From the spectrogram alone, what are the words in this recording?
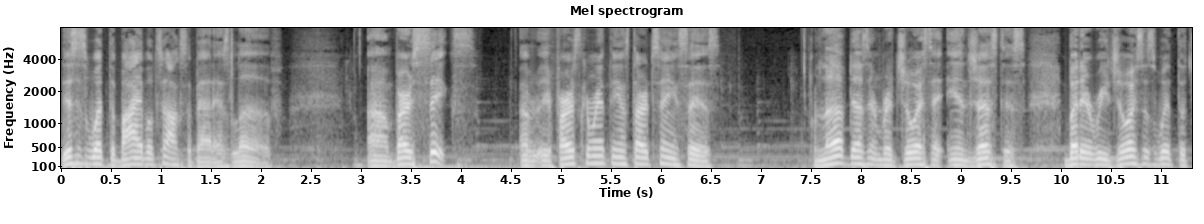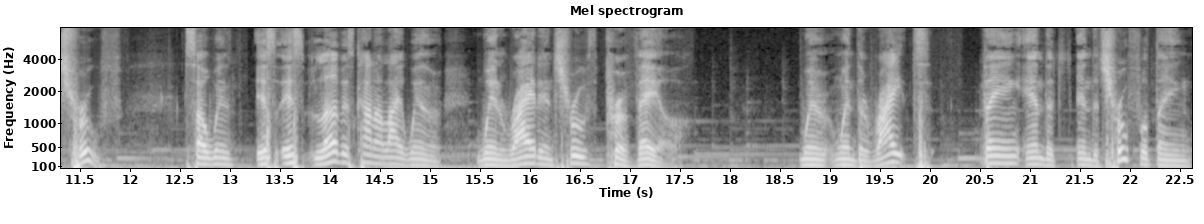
This is what the Bible talks about as love. Um, verse 6 of 1 Corinthians 13 says, Love doesn't rejoice at injustice, but it rejoices with the truth. So when it's it's love is kind of like when when right and truth prevail. When when the right thing and the and the truthful thing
